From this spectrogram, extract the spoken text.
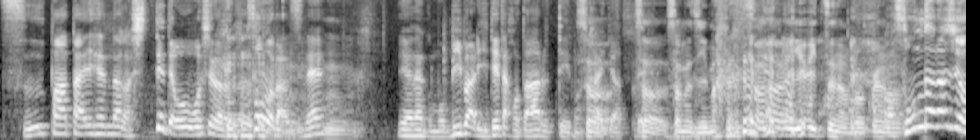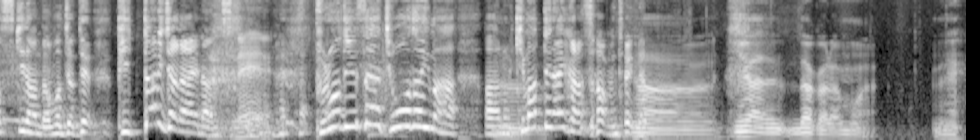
スーパー大変だが知ってて応募してたから そうなんですね、うん。いやなんかもうビバリー出たことあるっていうのが書いてあって。そうその自慢。その唯一の僕の。あそんなラジオ好きなんだ。もうじゃあぴったりじゃないなんつって、ね、プロデューサーちょうど今あの、うん、決まってないからさみたいな。いやだからもうね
